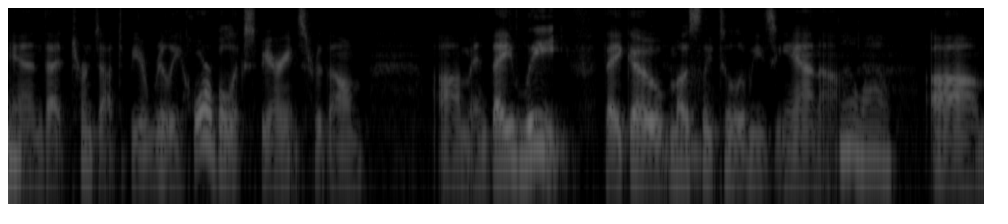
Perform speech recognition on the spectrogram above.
and that turns out to be a really horrible experience for them. Um, and they leave; they go mostly to Louisiana. Oh wow. Um,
